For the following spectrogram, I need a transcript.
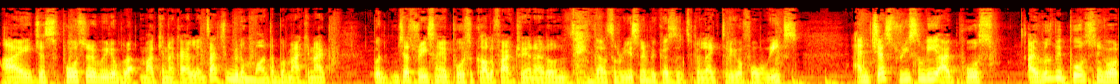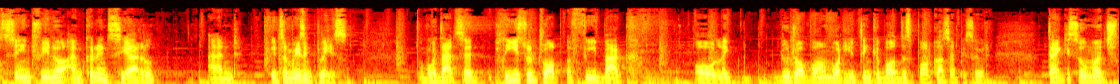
I just posted a video about Mackinac Island. It's actually been a month about Mackinac, but just recently I posted Color Factory, and I don't think that's the reason because it's been like three or four weeks. And just recently, I post, I will be posting about Saint Reno. I'm currently in Seattle, and it's an amazing place. With that said, please do drop a feedback or like do drop on what you think about this podcast episode. Thank you so much.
